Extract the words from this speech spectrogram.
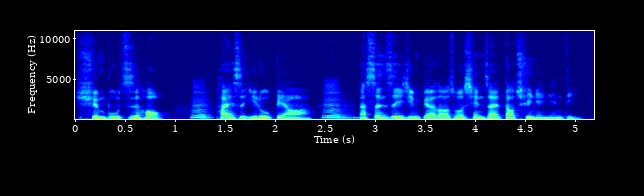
宣布之后。嗯，它也是一路飙啊，嗯，那甚至已经飙到说现在到去年年底，嗯，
